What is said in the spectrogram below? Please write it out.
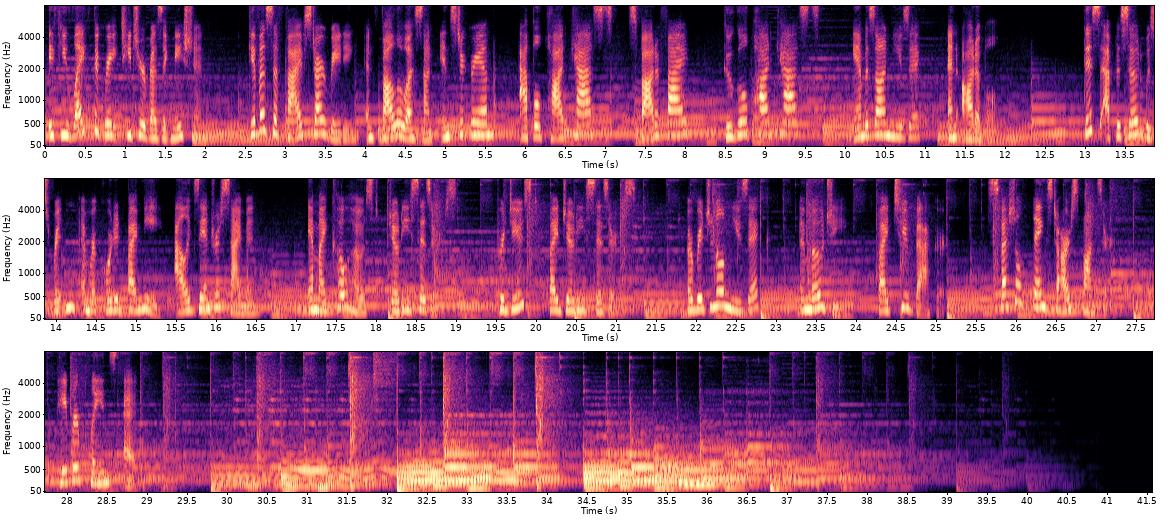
If you like the Great Teacher Resignation, give us a five star rating and follow us on Instagram Apple Podcasts, Spotify, Google Podcasts, Amazon Music, and Audible. This episode was written and recorded by me, Alexandra Simon, and my co host, JoDee Scissors. Produced by JoDee Scissors. Original music, Emoji by Tubebacker. Special thanks to our sponsor, Paper Planes Ed.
